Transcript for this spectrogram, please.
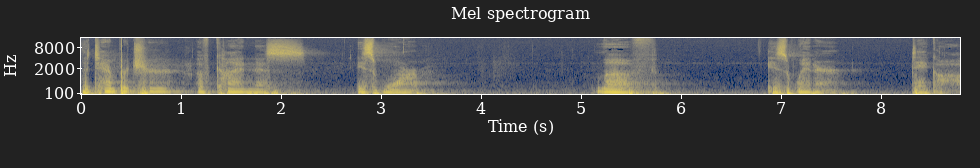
The temperature of kindness is warm. Love is winner. Take off.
